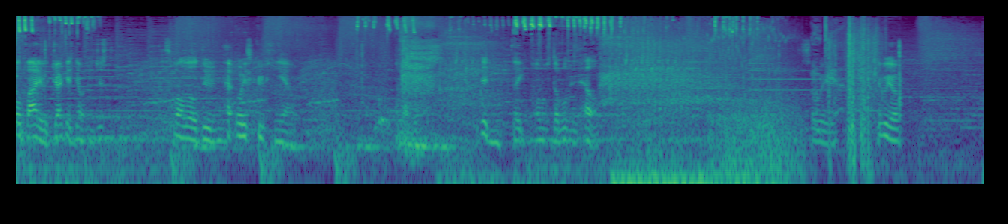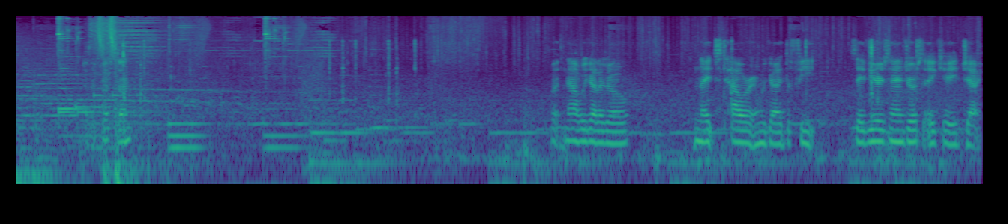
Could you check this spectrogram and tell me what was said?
whole body, but Dracula don't. He's just a small little dude, that always creeps me out. He didn't, like, almost double his health. So weird. Here we go. That's done. But now we gotta go Knight's Tower and we gotta defeat Xavier Zandros, aka Jack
